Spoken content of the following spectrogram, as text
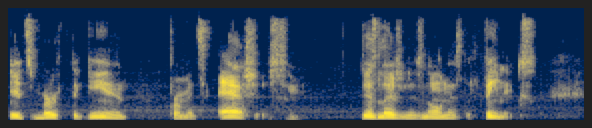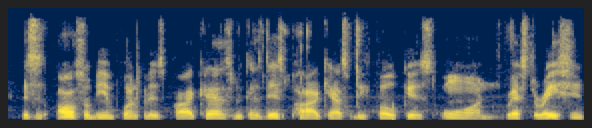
it's birthed again from its ashes. This legend is known as the phoenix. This is also be important for this podcast because this podcast will be focused on restoration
